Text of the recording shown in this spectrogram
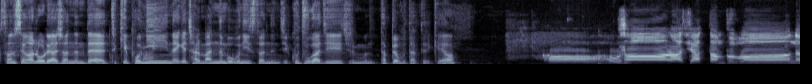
선수 생활을 오래 하셨는데 특히 본인에게 잘 맞는 부분이 있었는지 그 두 가지 질문 답변 부탁드릴게요. 어, 우선 아쉬웠던 부분은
